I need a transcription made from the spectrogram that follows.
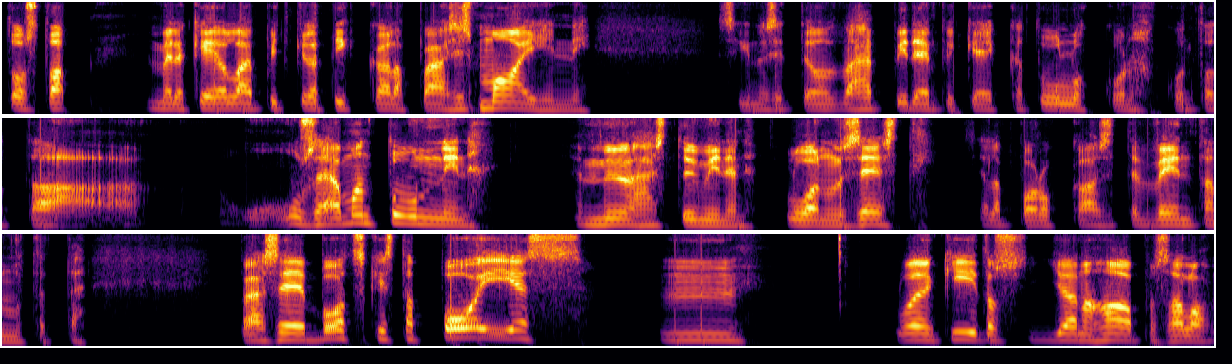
tuosta melkein jollain pitkällä tikkailla pääsis maihin, niin siinä sitten on vähän pidempi keikka tullut kuin, kuin tota, useamman tunnin myöhästyminen luonnollisesti. Siellä porukkaa sitten ventannut, että pääsee Botskista pois. Mm, luen kiitos Jana Haapasalo,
